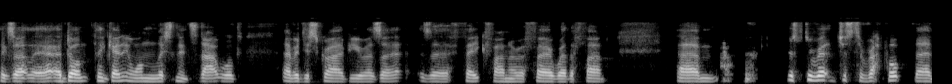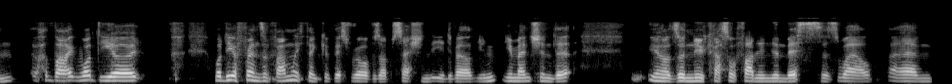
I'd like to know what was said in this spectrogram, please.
Exactly. I don't think anyone listening to that would ever describe you as a as a fake fan or a fair weather fan. Um, just to just to wrap up, then, like, what do your what do your friends and family think of this Rovers obsession that you developed? You, you mentioned that you know there's a Newcastle fan in the midst as well. Um,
